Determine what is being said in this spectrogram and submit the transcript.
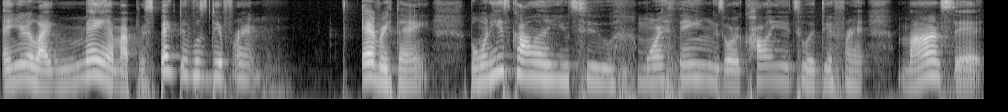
And you're like, man, my perspective was different everything. But when he's calling you to more things or calling you to a different mindset,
